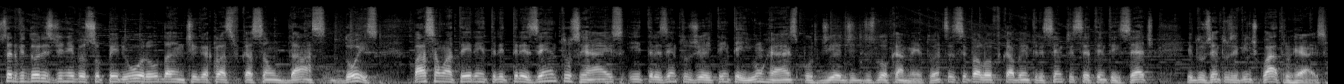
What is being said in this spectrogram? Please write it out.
Servidores de nível superior ou da antiga classificação DAS 2 passam a ter entre 300 reais e 381 reais por dia de deslocamento. Antes esse valor ficava entre R$ 177 e 224 reais.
